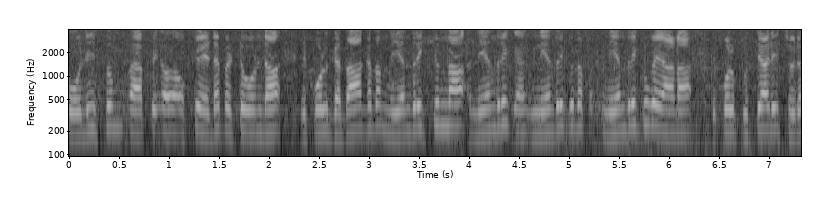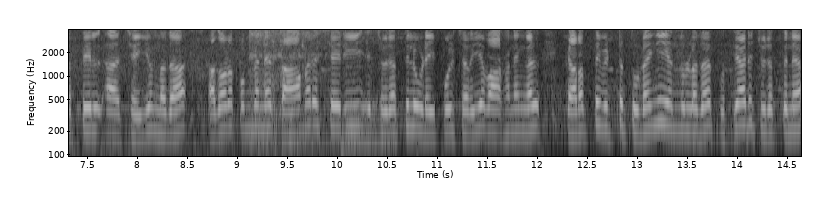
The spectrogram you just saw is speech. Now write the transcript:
പോലീസും ഒക്കെ ഇടപെട്ടുകൊണ്ട് ഇപ്പോൾ ഗതാഗതം നിയന്ത്രിക്കുന്ന നിയന്ത്രി നിയന്ത്രിക്കുന്ന നിയന്ത്രിക്കുകയാണ് ഇപ്പോൾ കുറ്റ്യാടി ചുരത്തിൽ ചെയ്യുന്നത്. അതോടൊപ്പം തന്നെ താമരശ്ശേരി ചുരത്തിലൂടെ ഇപ്പോൾ ചെറിയ വാഹനങ്ങൾ കടത്തിവിട്ട് തുടങ്ങി എന്നുള്ളത് കുറ്റ്യാടി ചുരത്തിന്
